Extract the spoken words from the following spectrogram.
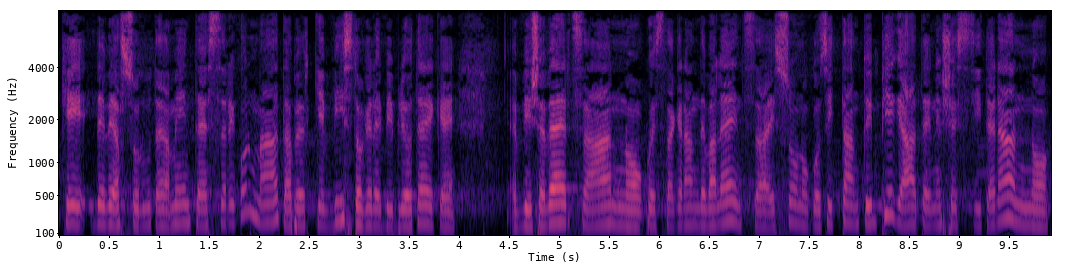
che deve assolutamente essere colmata perché visto che le biblioteche viceversa hanno questa grande valenza e sono così tanto impiegate necessiteranno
